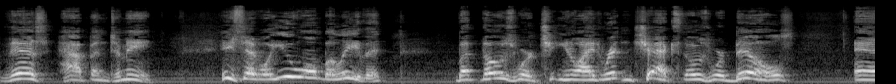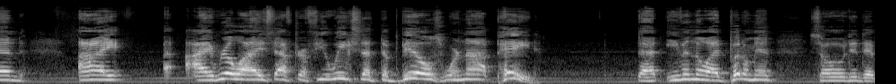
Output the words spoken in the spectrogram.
this happened to me. He said, Well, you won't believe it, but those were, you know, I had written checks, those were bills, and I. I realized after a few weeks that the bills were not paid. That even though I'd put them in, so did the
